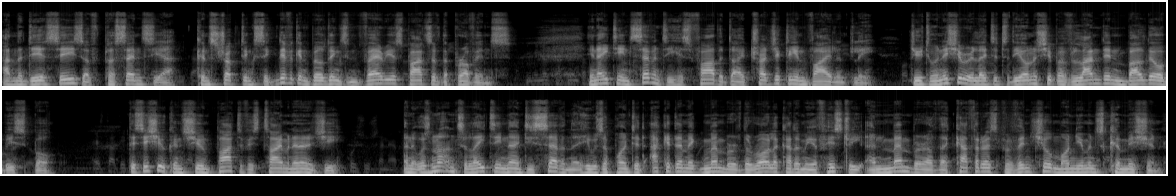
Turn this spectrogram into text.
and the Diocese of Plasencia, constructing significant buildings in various parts of the province. In 1870, his father died tragically and violently due to an issue related to the ownership of land in Valdeobispo. This issue consumed part of his time and energy, and it was not until 1897 that he was appointed academic member of the Royal Academy of History and member of the Cáceres Provincial Monuments Commission.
